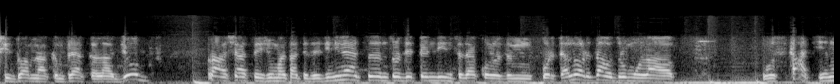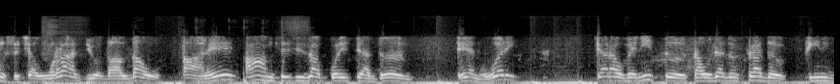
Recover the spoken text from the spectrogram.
și doamna când pleacă la job, la șase jumătate de dimineață, într-o dependință de acolo din curtea lor, dau drumul la o stație, nu știu ce, un radio, dar îl dau tare. Am sesizat poliția de N ori. Chiar au venit, uh, s-auzea din stradă, fiind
